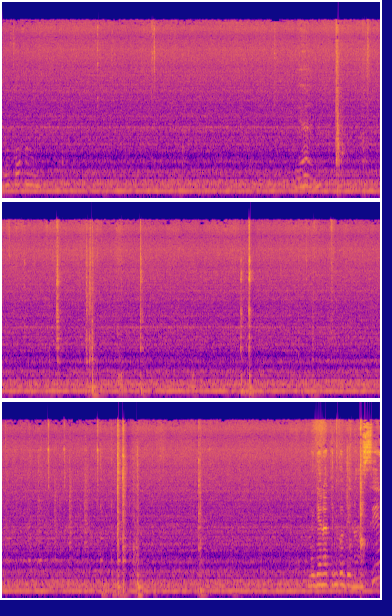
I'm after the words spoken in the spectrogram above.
Ewan ko kung... Yan. Lagyan natin konti ng asin.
